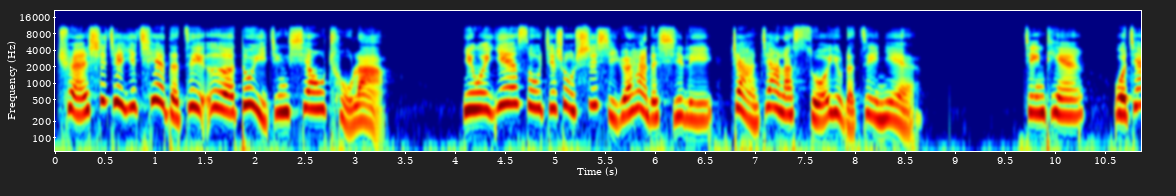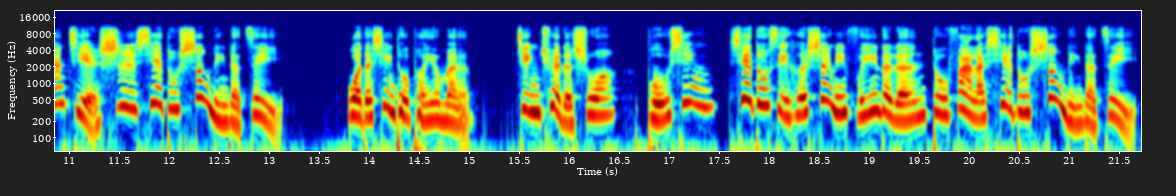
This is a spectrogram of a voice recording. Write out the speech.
全世界一切的罪恶都已经消除了，因为耶稣接受施洗约翰的洗礼，斩价了所有的罪孽。今天我将解释亵渎圣灵的罪。我的信徒朋友们，精确地说，不信亵渎水和圣灵福音的人都犯了亵渎圣灵的罪，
